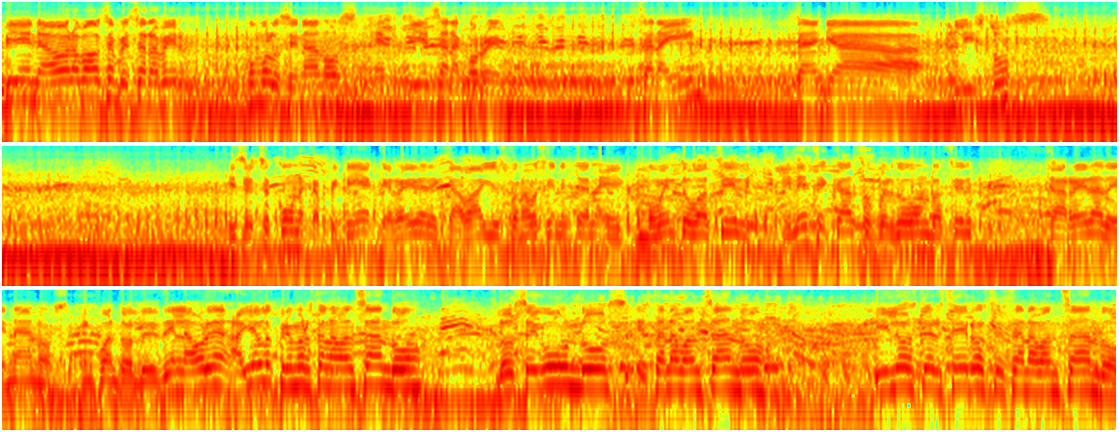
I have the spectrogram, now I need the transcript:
Bien, ahora vamos a empezar a ver cómo los enanos empiezan a correr. ¿Están ahí? están ya listos. Y se está con una pequeña carrera de caballos. Ponemos que en este momento va a ser, en este caso, perdón, va a ser carrera de enanos. En cuanto les den la orden, allá los primeros están avanzando, los segundos están avanzando y los terceros están avanzando.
